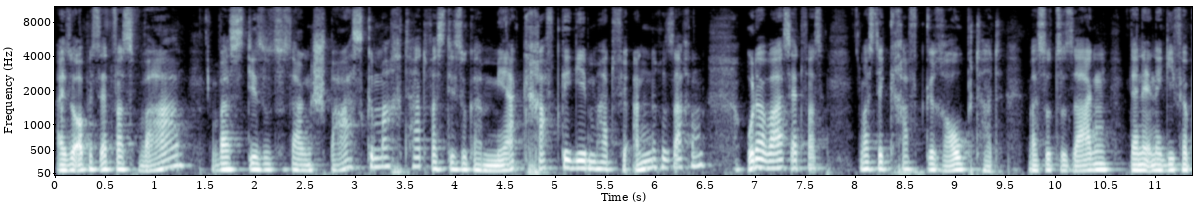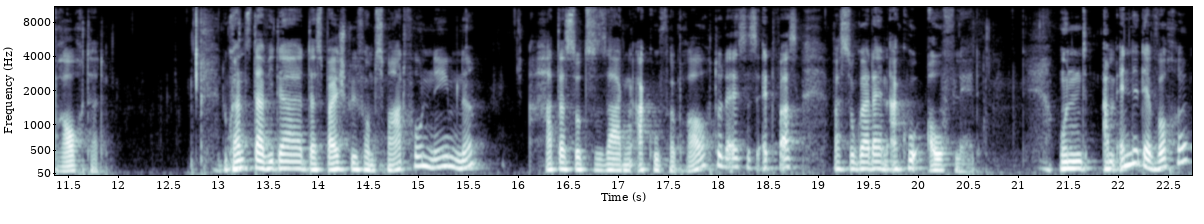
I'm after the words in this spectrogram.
Also ob es etwas war, was dir sozusagen Spaß gemacht hat, was dir sogar mehr Kraft gegeben hat für andere Sachen, oder war es etwas, was dir Kraft geraubt hat, was sozusagen deine Energie verbraucht hat. Du kannst da wieder das Beispiel vom Smartphone nehmen, ne? Hat das sozusagen Akku verbraucht oder ist es etwas, was sogar dein Akku auflädt? Und am Ende der Woche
